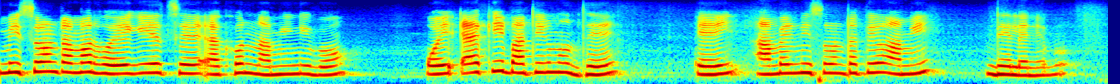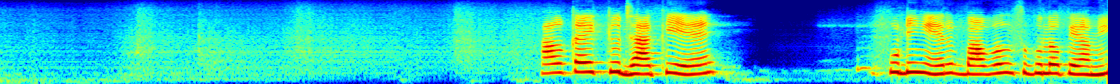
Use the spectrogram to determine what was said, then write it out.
মিশ্রণটা আমার হয়ে গিয়েছে, এখন নামিয়ে নিব। ওই একই বাটির মধ্যে এই আমের মিশ্রণটাকেও আমি ঢেলে নেব। হালকা একটু ঝাঁকিয়ে পুডিংয়ের বাবলসগুলোকে আমি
